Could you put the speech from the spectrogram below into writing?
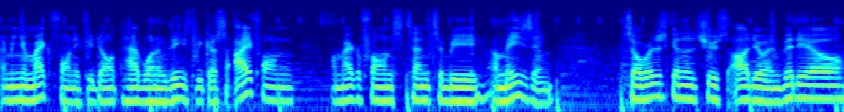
I mean your microphone if you don't have one of these because iPhone uh, microphones tend to be amazing. So we're just gonna choose audio and video.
